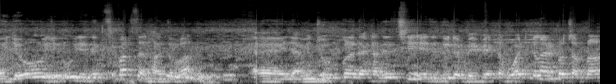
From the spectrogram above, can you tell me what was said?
ওই যে ওই যে দেখতে পাচ্ছেন হয়তো বা এই যে আমি জুম করে দেখা দিচ্ছি, এই যে দুইটা বেবি একটা হোয়াইট কালার একটা হচ্ছে আপনার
